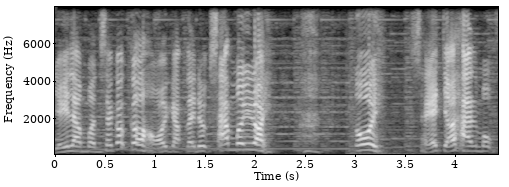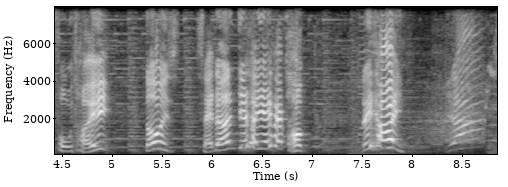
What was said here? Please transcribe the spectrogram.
Vậy là mình sẽ có cơ hội gặp lại được Sammy rồi. Tôi sẽ trở thành một phù thủy. Tôi sẽ đến với thế giới phép thuật. Đi thôi. Yeah.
